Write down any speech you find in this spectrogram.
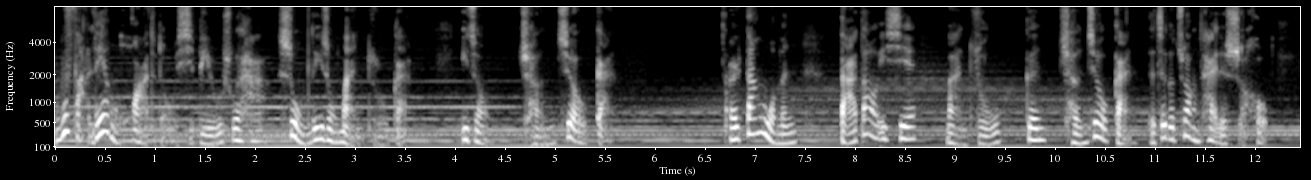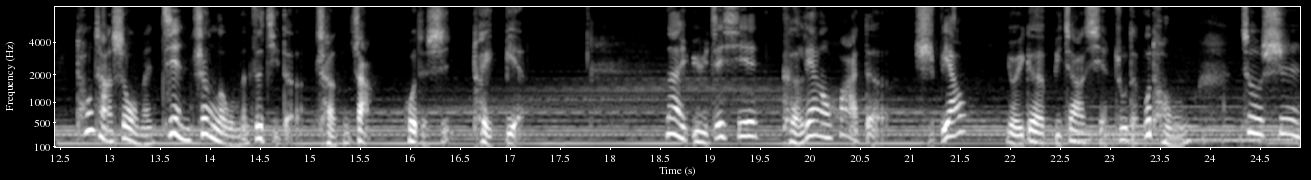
无法量化的东西。比如说，它是我们的一种满足感，一种成就感。而当我们达到一些满足跟成就感的这个状态的时候，通常是我们见证了我们自己的成长或者是蜕变。那与这些可量化的指标有一个比较显著的不同，就是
